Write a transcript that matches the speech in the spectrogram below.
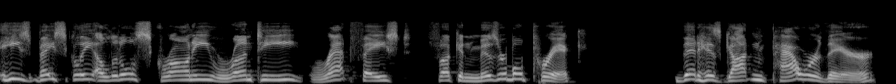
he's basically a little scrawny, runty, rat-faced, fucking miserable prick that has gotten power there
